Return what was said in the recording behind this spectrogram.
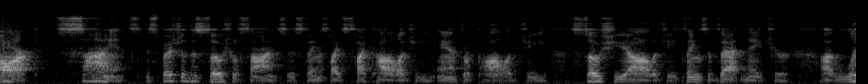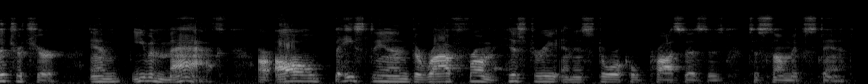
art, science, especially the social sciences, things like psychology, anthropology, sociology, things of that nature, uh, literature, and even math are all based in, derived from history and historical processes to some extent.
